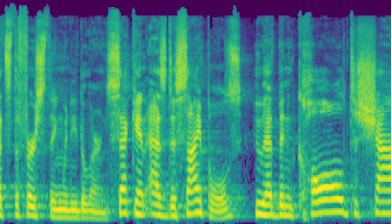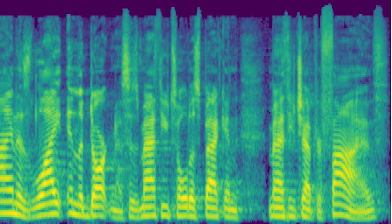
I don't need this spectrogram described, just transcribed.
That's the first thing we need to learn. Second, as disciples who have been called to shine as light in the darkness, as Matthew told us back in Matthew chapter 5,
